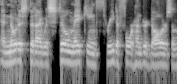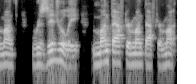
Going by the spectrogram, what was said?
and noticed that I was still making three to four hundred dollars a month residually month after month after month.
